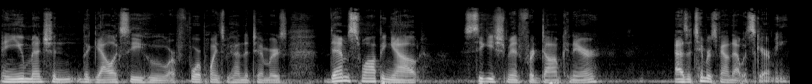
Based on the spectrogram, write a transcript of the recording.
And you mentioned the Galaxy, who are four points behind the Timbers. Them swapping out Sigi Schmid for Dom Kinnear, as a Timbers fan, that would scare me.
